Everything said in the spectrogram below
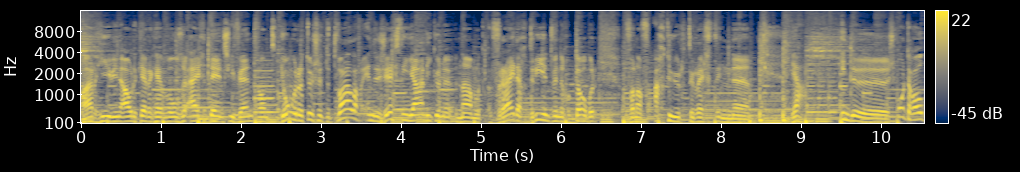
Maar hier in Oude Kerk hebben we onze eigen dance event. Want jongeren tussen de 12 en de 16 jaar die kunnen namelijk vrijdag 23 oktober vanaf 8 uur terecht in, uh, ja, in de sporthal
